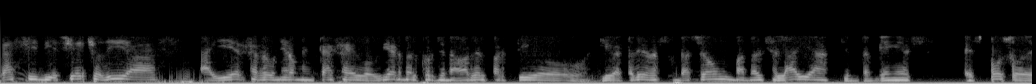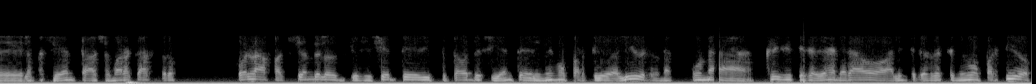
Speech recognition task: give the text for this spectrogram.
casi 18 días, ayer se reunieron en casa de gobierno el coordinador del Partido Libertario de Refundación, Manuel Zelaya, quien también es esposo de la presidenta Xiomara Castro, con la facción de los 17 diputados disidentes del mismo partido de Libre, una, una crisis que se había generado al interior de este mismo partido.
